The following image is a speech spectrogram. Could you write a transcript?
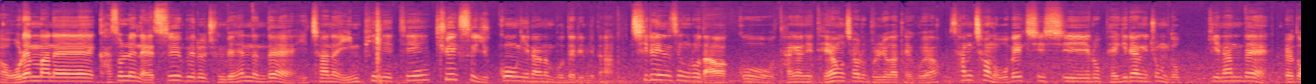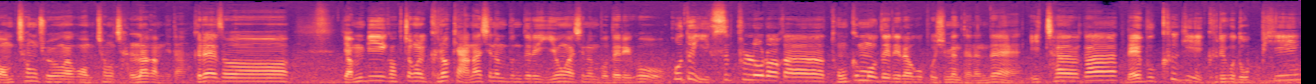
어, 오랜만에 가솔린 SUV를 준비했는데 이 차는 인피니티 QX60이라는 모델입니다. 7인승으로 나왔고 당연히 대형차로 분류가 되고요. 3500cc로 배기량이 좀 높긴 한데 그래도 엄청 조용하고 엄청 잘 나갑니다. 그래서 연비 걱정을 그렇게 안 하시는 분들이 이용하시는 모델이고 포드 익스플로러가 동급 모델이라고 보시면 되는데 이 차가 내부 크기 그리고 높이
